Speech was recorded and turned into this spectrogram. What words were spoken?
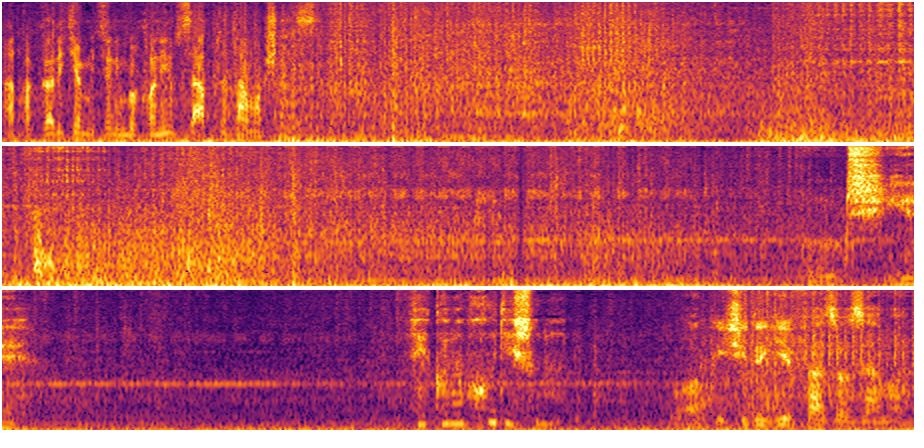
تنها کاری که می‌تونیم بکنیم ثبت و تماشاست پیچیدگی فضا زمان.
